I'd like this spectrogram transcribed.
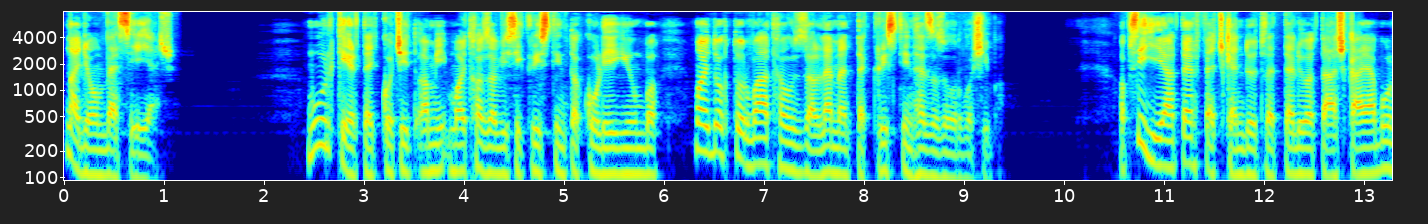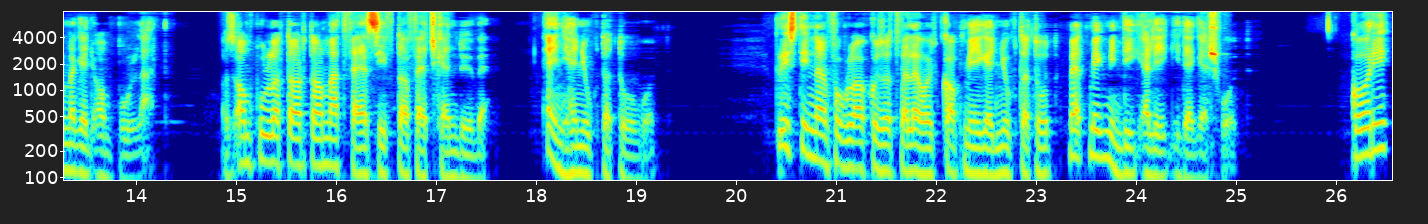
Nagyon veszélyes. Moore kért egy kocsit, ami majd hazaviszi Krisztint a kollégiumba, majd dr. Walthouse-zal lementek Krisztinhez az orvosiba. A pszichiáter fecskendőt vett elő a táskájából, meg egy ampullát. Az ampulla tartalmát felszívta a fecskendőbe. Enyhe nyugtató volt. Krisztin nem foglalkozott vele, hogy kap még egy nyugtatót, mert még mindig elég ideges volt. – Kori,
